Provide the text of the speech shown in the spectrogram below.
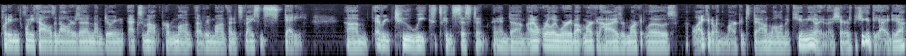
putting $20,000 in, I'm doing X amount per month every month and it's nice and steady. Um, every two weeks, it's consistent. And um, I don't really worry about market highs or market lows. I like it when the market's down while I'm accumulating the shares, but you get the idea.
